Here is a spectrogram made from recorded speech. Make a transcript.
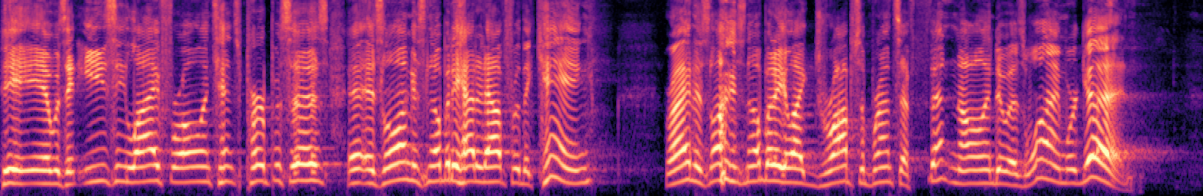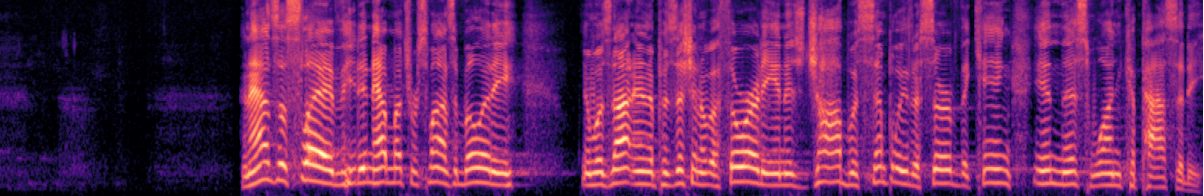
He, it was an easy life for all intents purposes. As long as nobody had it out for the king, right? As long as nobody like drops a bunch of fentanyl into his wine, we're good. And as a slave, he didn't have much responsibility and was not in a position of authority, and his job was simply to serve the king in this one capacity.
